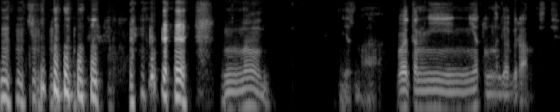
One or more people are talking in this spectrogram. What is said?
Ну, не знаю. В этом не, нету многогранности.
